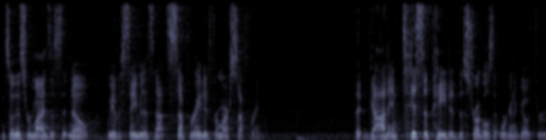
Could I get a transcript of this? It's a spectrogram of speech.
And so this reminds us that no, we have a Savior that's not separated from our suffering, that God anticipated the struggles that we're going to go through,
